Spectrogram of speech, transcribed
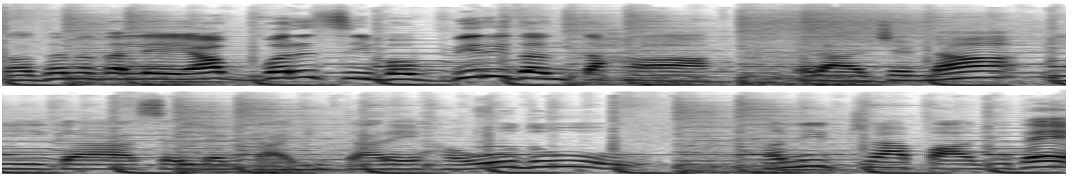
ಸದನದಲ್ಲೇ ಅಬ್ಬರಿಸಿ ಬೊಬ್ಬಿರಿದಂತಹ ರಾಜಣ್ಣ ಈಗ ಸೈಲೆಂಟ್ ಆಗಿದ್ದಾರೆ. ಹೌದು ಹನಿ ಟ್ರ್ಯಾಪ್ ಆಗಿದೆ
